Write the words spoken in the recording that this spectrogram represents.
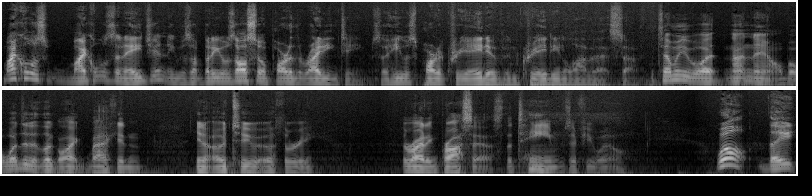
Michael was Michael was an agent. He was, but he was also a part of the writing team. So he was part of creative and creating a lot of that stuff. Tell me what not now, but what did it look like back in, you know, 02, 03? The writing process, the teams, if you will. Well, they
